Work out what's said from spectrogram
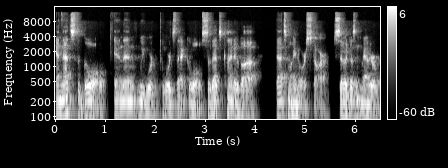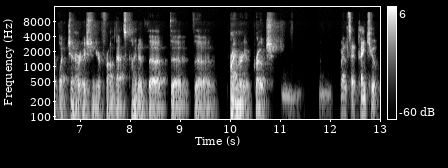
And that's the goal. And then we work towards that goal. So that's kind of a that's my north star. So it doesn't matter what generation you're from. That's kind of the the the primary approach. Well said. Thank you.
